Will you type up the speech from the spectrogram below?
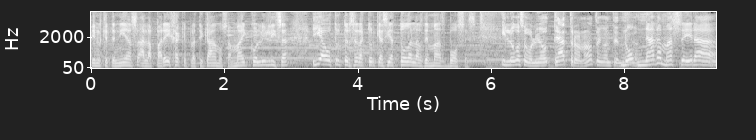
en el que tenías a la pareja que platicábamos, a Michael y Lisa, y a otro tercer actor que hacía todas las demás voces. Y luego se volvió teatro, ¿no? Tengo entendido. No, nada más era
